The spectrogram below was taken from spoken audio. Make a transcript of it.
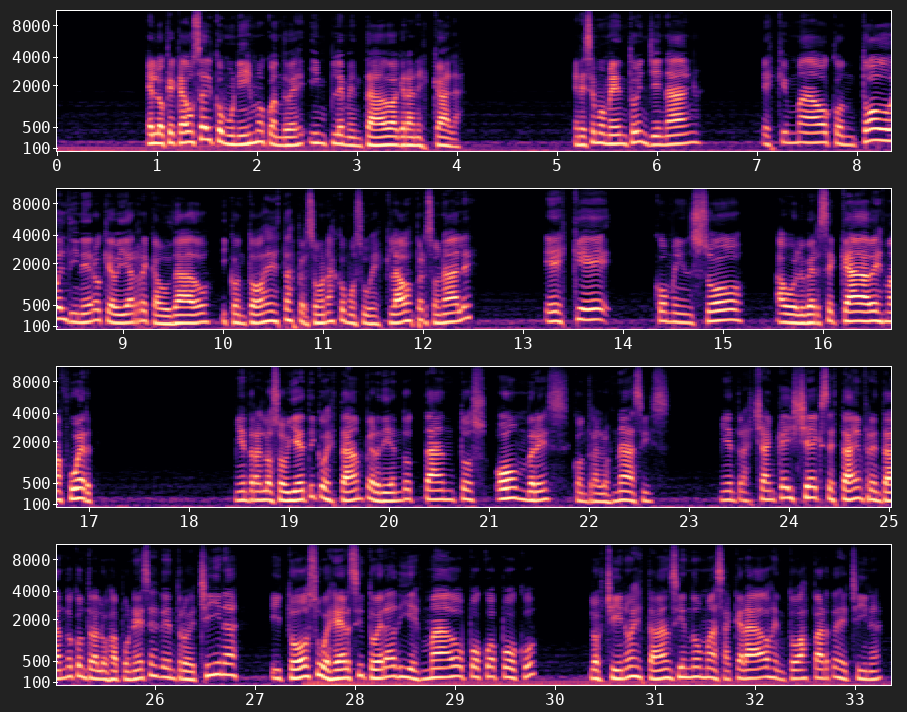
en lo que causa el comunismo cuando es implementado a gran escala. En ese momento en Yenan es que Mao con todo el dinero que había recaudado y con todas estas personas como sus esclavos personales, es que comenzó a volverse cada vez más fuerte. Mientras los soviéticos estaban perdiendo tantos hombres contra los nazis, mientras Chiang Kai-shek se estaba enfrentando contra los japoneses dentro de China y todo su ejército era diezmado poco a poco, los chinos estaban siendo masacrados en todas partes de China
